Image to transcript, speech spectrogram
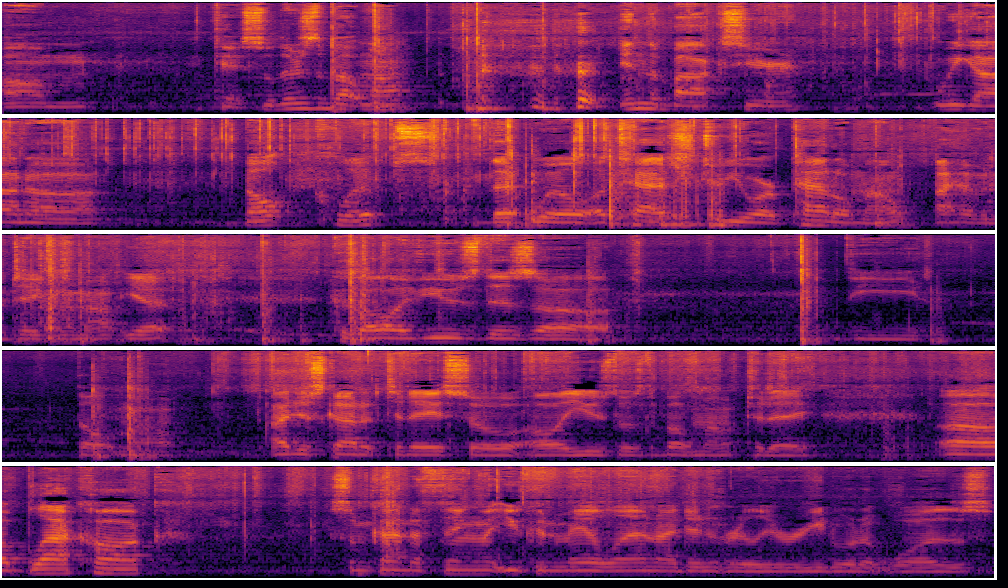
Um, okay, so there's the belt mount. In the box here, we got uh, belt clips that will attach to your paddle mount. I haven't taken them out yet because all I've used is uh, the belt mount. I just got it today, so all I used was the belt mount today. Uh, Blackhawk some kind of thing that you can mail in. I didn't really read what it was.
